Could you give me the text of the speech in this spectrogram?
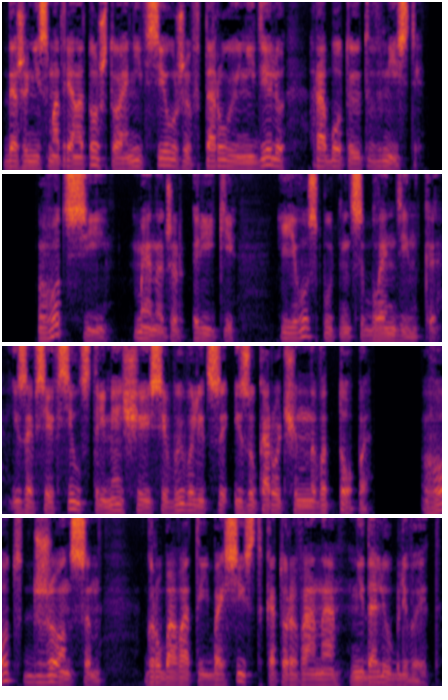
даже несмотря на то, что они все уже вторую неделю работают вместе. Вот Си, менеджер Рики, и его спутница-блондинка, изо всех сил стремящаяся вывалиться из укороченного топа. Вот Джонсон, грубоватый басист, которого она недолюбливает.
